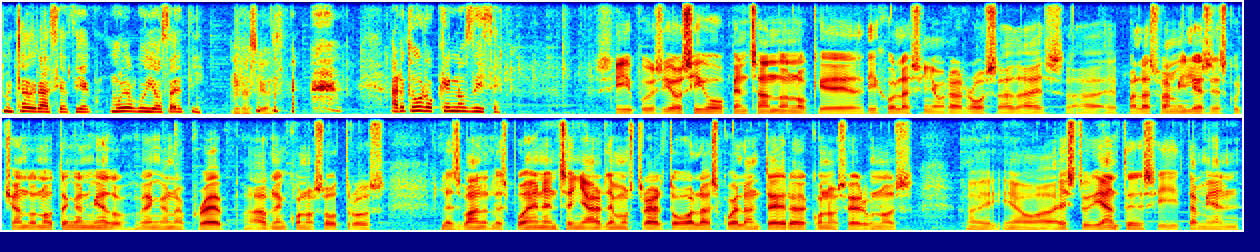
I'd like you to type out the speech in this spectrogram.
Muchas gracias, Diego. Muy orgullosa de ti. Gracias. Arturo, ¿qué nos dice? Sí, pues yo sigo pensando en lo que dijo la señora Rosa, es, ah, para las familias escuchando, no tengan miedo, vengan a PrEP, hablen con nosotros, les, van, les pueden enseñar, demostrar toda la escuela entera, conocer unos uh, estudiantes y también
